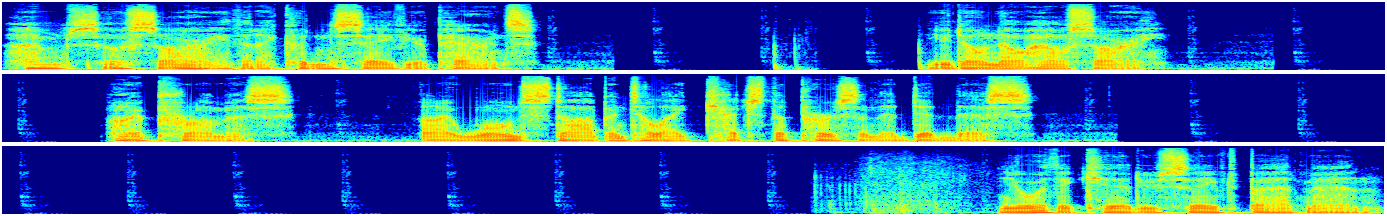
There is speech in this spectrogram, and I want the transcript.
I'm so sorry that I couldn't save your parents. You don't know how sorry. I promise, I won't stop until I catch the person that did this. You're the kid who saved Batman.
